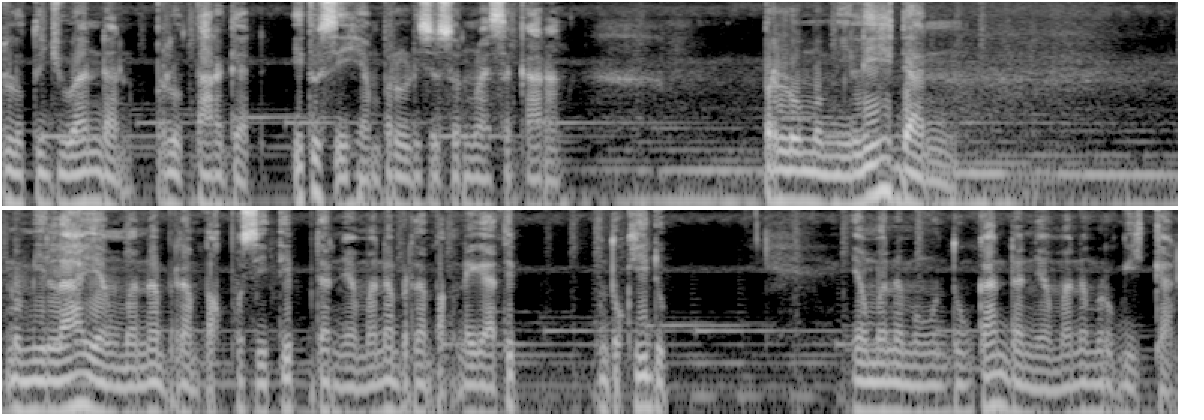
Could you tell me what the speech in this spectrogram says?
perlu tujuan dan perlu target. Itu sih yang perlu disusun mulai sekarang. Perlu memilih dan memilah yang mana berdampak positif dan yang mana berdampak negatif untuk hidup. Yang mana menguntungkan dan yang mana merugikan.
